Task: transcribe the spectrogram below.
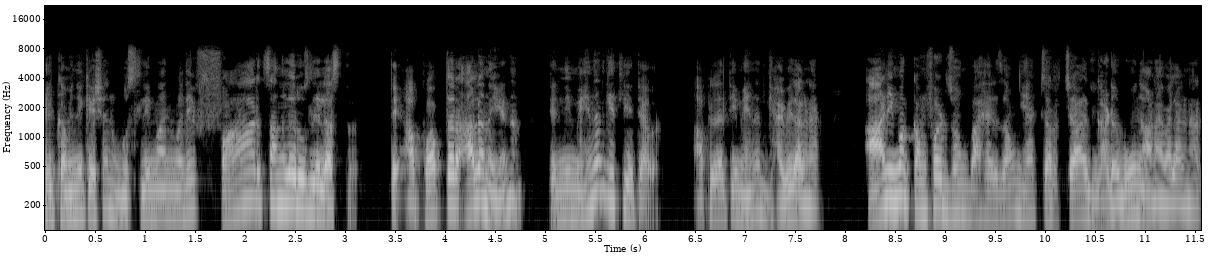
हे कम्युनिकेशन मुस्लिमांमध्ये फार चांगलं रुजलेलं असतं. ते आपोआप तर आलं नाहीये ना. त्यांनी मेहनत घेतली त्यावर. आपल्याला ती मेहनत घ्यावी लागणार. आणि मग कम्फर्ट झोन बाहेर जाऊन ह्या चर्चा घडवून आणाव्या लागणार.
